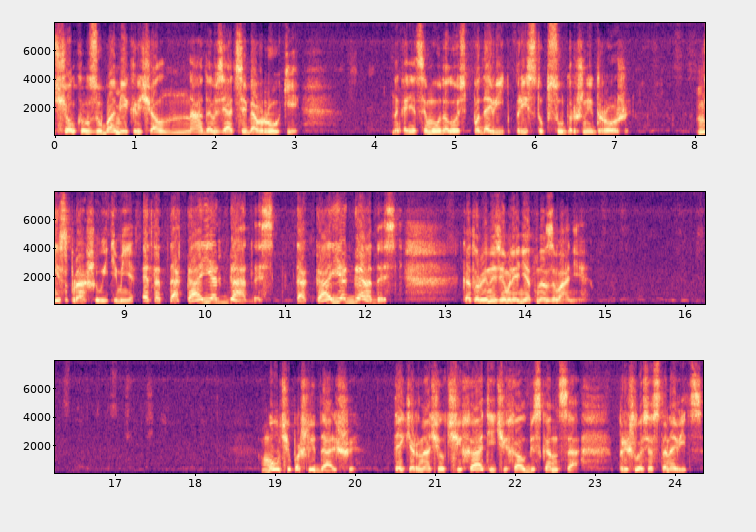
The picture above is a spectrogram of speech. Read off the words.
щелкал зубами и кричал «Надо взять себя в руки!». Наконец ему удалось подавить приступ судорожной дрожи. Не спрашивайте меня, это такая гадость, такая гадость, которой на земле нет названия. Молча пошли дальше. Текер начал чихать и чихал без конца. Пришлось остановиться.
